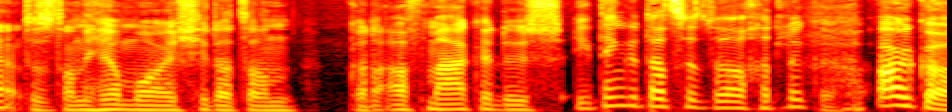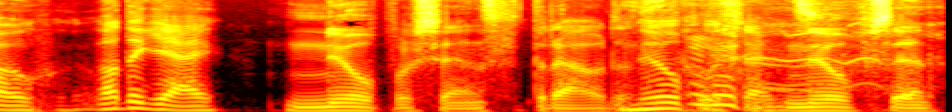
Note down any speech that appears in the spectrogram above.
het is dan heel mooi als je dat dan kan afmaken. Dus ik denk dat het wel gaat lukken. Arco, wat denk jij? 0% vertrouwen. Dat 0%. 0%.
